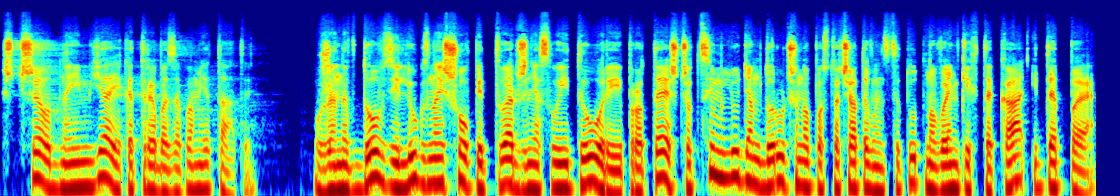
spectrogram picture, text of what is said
Ще одне ім'я, яке треба запам'ятати. Уже невдовзі Люк знайшов підтвердження своєї теорії про те, що цим людям доручено постачати в інститут новеньких ТК і ТП.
